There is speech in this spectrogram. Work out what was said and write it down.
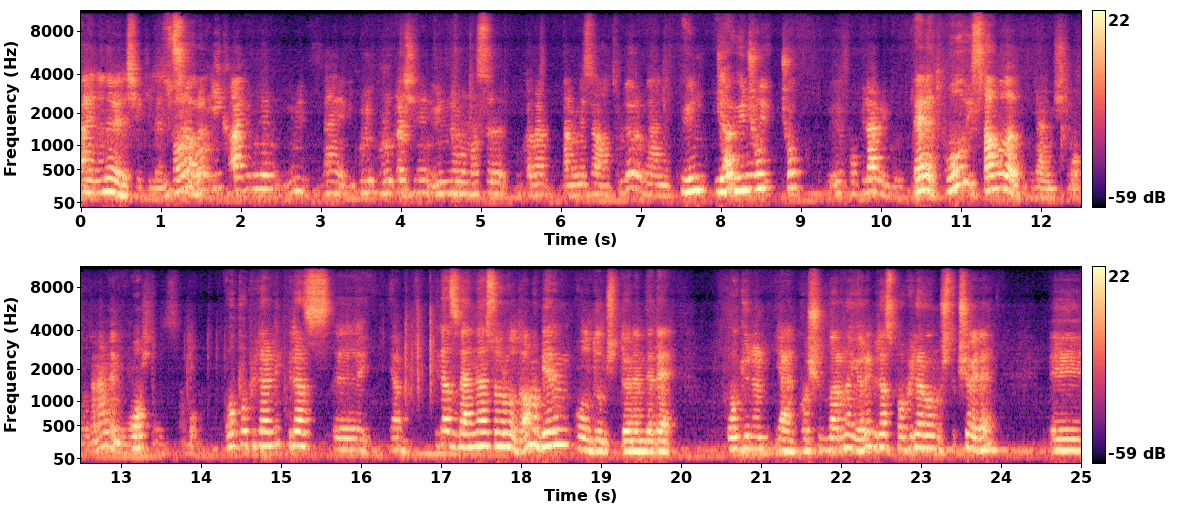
Aynen öyle şekillendi. Sonra, o ilk albümün yani grup, gruplar Çin'in ünlü olması bu kadar ben mesela hatırlıyorum yani. ün, ya Çok, ünlü çok, çok e, popüler bir grup. evet o İstanbul'a gelmiştim o dönemde mi O- gelmiştiniz İstanbul'a? o popülerlik biraz e, ya biraz benden sonra oldu ama benim olduğum dönemde de o günün yani koşullarına göre biraz popüler olmuştuk. Şöyle e,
